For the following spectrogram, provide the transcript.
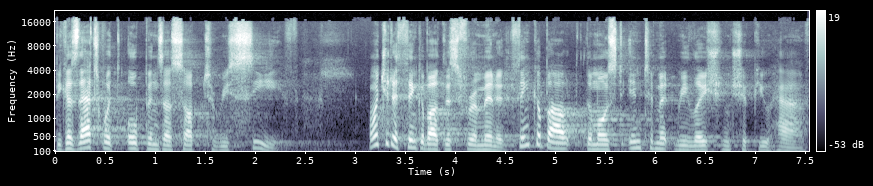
because that's what opens us up to receive. I want you to think about this for a minute. Think about the most intimate relationship you have.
